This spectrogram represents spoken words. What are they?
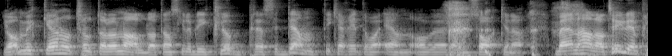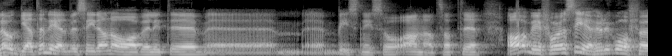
Ja, mycket har nog trott om Ronaldo att han skulle bli klubbpresident. Det kanske inte var en av eh, de sakerna. Men han har tydligen pluggat en del vid sidan av eh, lite eh, eh, business och annat. Så att, eh, ja, vi får väl se hur det går för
